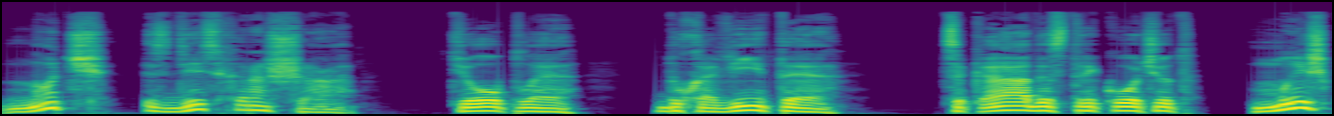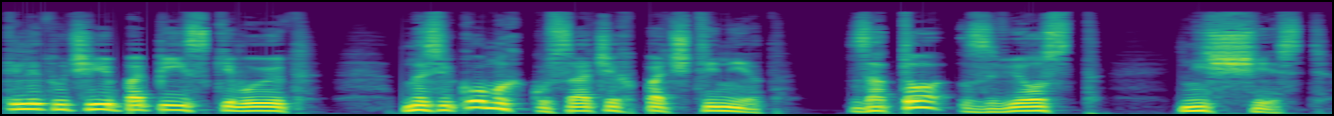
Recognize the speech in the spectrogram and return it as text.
Ночь здесь хороша, теплая, духовитая, цикады стрекочут, мышки летучие попискивают, насекомых кусачих почти нет, зато звезд не счесть.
